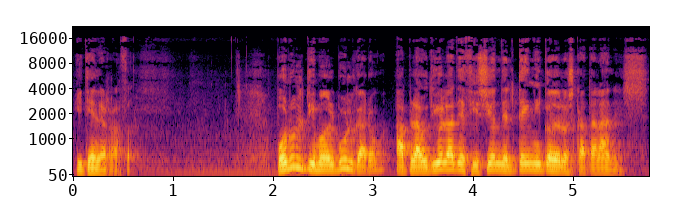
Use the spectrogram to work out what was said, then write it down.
Y tiene razón. Por último, el búlgaro aplaudió la decisión del técnico de los catalanes.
